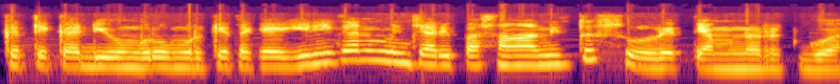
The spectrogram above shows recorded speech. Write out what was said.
Ketika di umur-umur kita kayak gini kan mencari pasangan itu sulit ya menurut gue.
